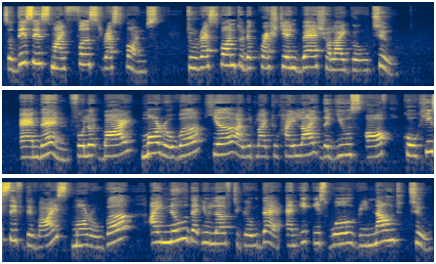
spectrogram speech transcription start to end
So this is my first response to respond to the question, where shall I go to? And then followed by moreover here i would like to highlight the use of cohesive device. Moreover i know that you love to go there and it is world renowned too.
